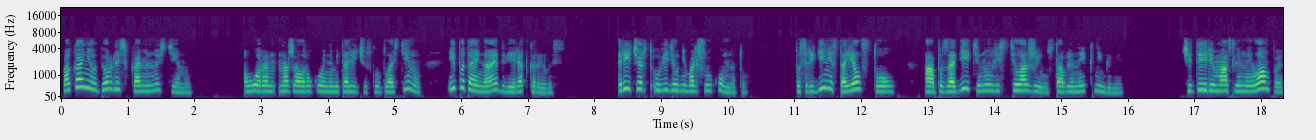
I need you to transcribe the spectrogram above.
пока не уперлись в каменную стену. Уоррен нажал рукой на металлическую пластину, и потайная дверь открылась. Ричард увидел небольшую комнату. Посредине стоял стол, а позади тянулись стеллажи, уставленные книгами. Четыре масляные лампы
